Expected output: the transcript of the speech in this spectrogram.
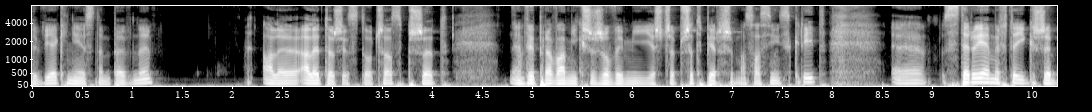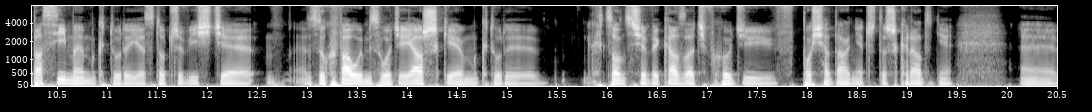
wiek, nie jestem pewny ale, ale też jest to czas przed wyprawami krzyżowymi, jeszcze przed pierwszym Assassin's Creed. E, sterujemy w tej grze Basimem, który jest oczywiście zuchwałym złodziejaszkiem, który chcąc się wykazać, wchodzi w posiadanie czy też kradnie e,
